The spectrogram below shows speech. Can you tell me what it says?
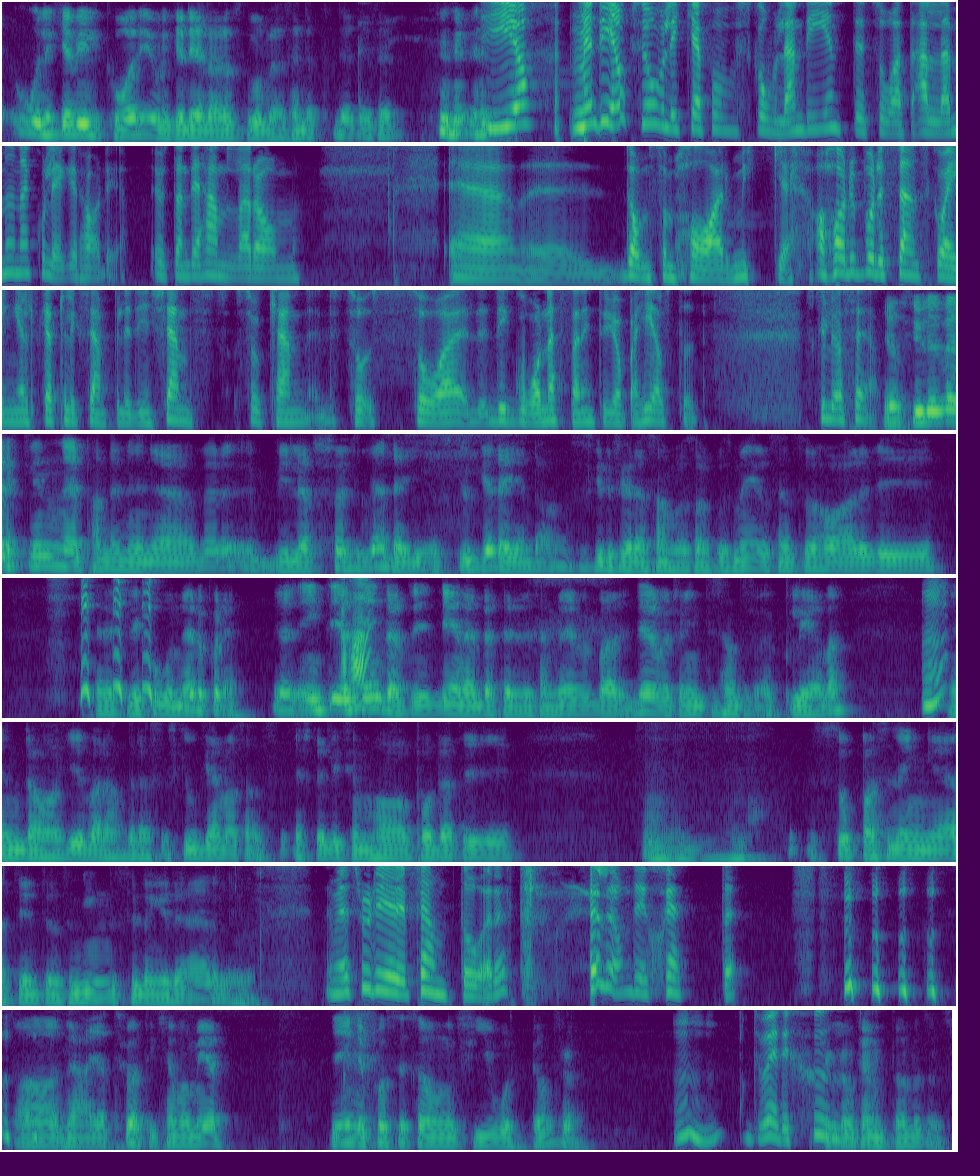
Olika villkor i olika delar av skolväsendet. Det det. Ja, men det är också olika på skolan. Det är inte så att alla mina kollegor har det, utan det handlar om eh, de som har mycket. Har du både svenska och engelska till exempel i din tjänst så kan så, så det går nästan inte att jobba heltid. Skulle jag säga. Jag skulle verkligen när pandemin är över vilja följa dig och skugga dig en dag. Så skulle du få göra samma sak hos mig och sen så har vi reflektioner på det. Jag, inte, jag Aha. säger inte att det ena är bättre eller sämre. Bara, det har varit intressant att få uppleva Mm. en dag i varandras skugga någonstans. Efter liksom ha poddat i så pass länge att jag inte ens minns hur länge det är. Eller? Men jag tror det är femte året. Eller om det är sjätte. Ja, nej, jag tror att det kan vara mer. Vi är inne på säsong 14 tror jag. Mm, då är det 14, sjunde. 15 och sånt.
